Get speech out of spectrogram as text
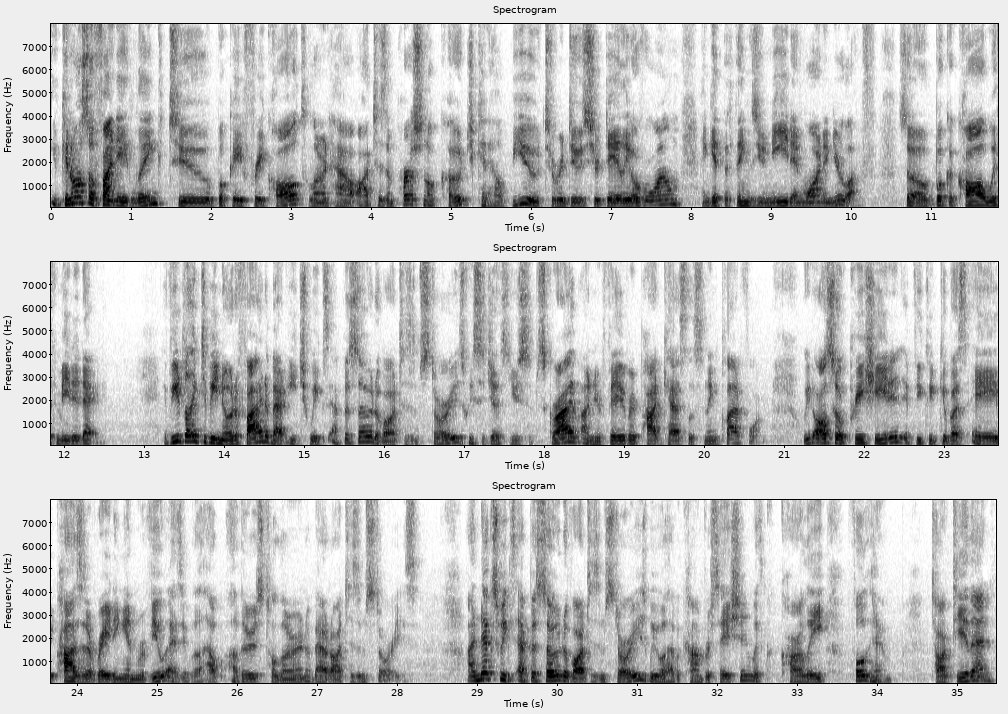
You can also find a link to book a free call to learn how Autism Personal Coach can help you to reduce your daily overwhelm and get the things you need and want in your life. So, book a call with me today. If you'd like to be notified about each week's episode of Autism Stories, we suggest you subscribe on your favorite podcast listening platform. We'd also appreciate it if you could give us a positive rating and review, as it will help others to learn about autism stories. On next week's episode of Autism Stories, we will have a conversation with Carly Fulgham. Talk to you then.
